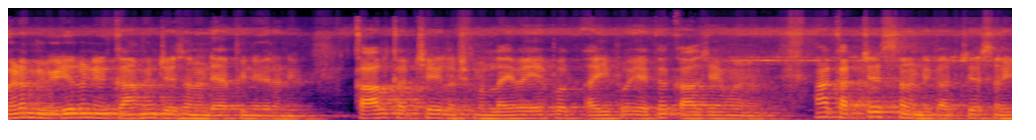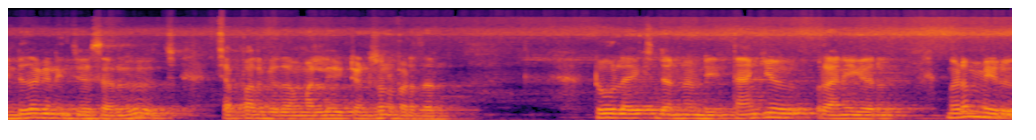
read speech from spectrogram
మేడం మీ వీడియోలో నేను కామెంట్ చేశానండి హ్యాపీ న్యూ ఇయర్ అని. కాల్ కట్ చేయి లక్ష్మణ్ లైవ్ అయిపో అయిపోయాక కాల్ చేయమని కట్ చేస్తానండి కట్ చేస్తాను. ఇంటి దగ్గర నుంచి చేశారు. చెప్పాలి కదా మళ్ళీ టెన్షన్ పడతారు. టూ లైక్స్ డన్ అండి. థ్యాంక్ యూ రాణి గారు. మేడం మీరు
